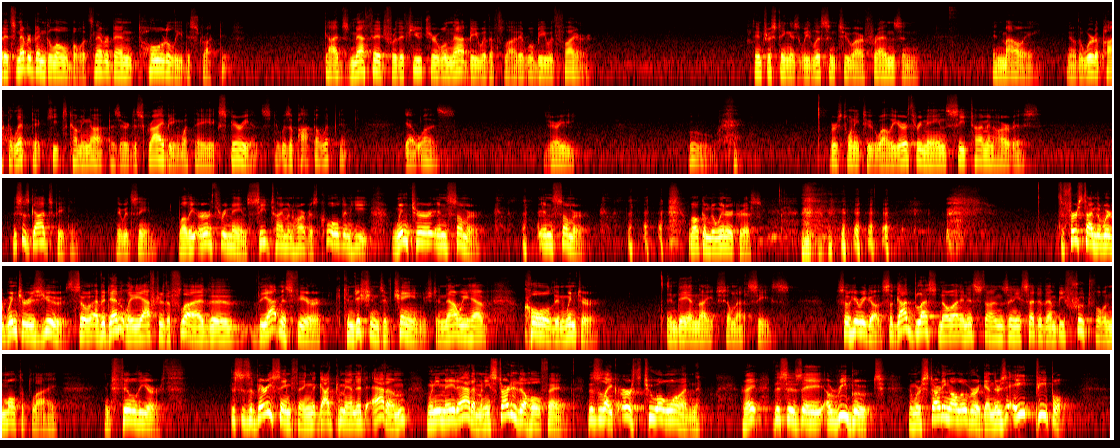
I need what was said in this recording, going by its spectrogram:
but it's never been global, it's never been totally destructive. God's method for the future will not be with a flood, it will be with fire. It's interesting as we listen to our friends in, in Maui, you know, the word apocalyptic keeps coming up as they're describing what they experienced. It was apocalyptic. Yeah, it was. It's very, ooh. Verse 22 While the earth remains, seed time and harvest. This is God speaking, it would seem. While the earth remains, seed time and harvest, cold and heat, winter and summer. in summer. Welcome to winter, Chris. it's the first time the word winter is used. So, evidently, after the flood, the, the atmosphere conditions have changed, and now we have cold in winter, and day and night shall not cease. So here we go. So God blessed Noah and his sons, and he said to them, Be fruitful and multiply and fill the earth. This is the very same thing that God commanded Adam when he made Adam, and he started the whole thing. This is like Earth 201, right? This is a, a reboot, and we're starting all over again. There's eight people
